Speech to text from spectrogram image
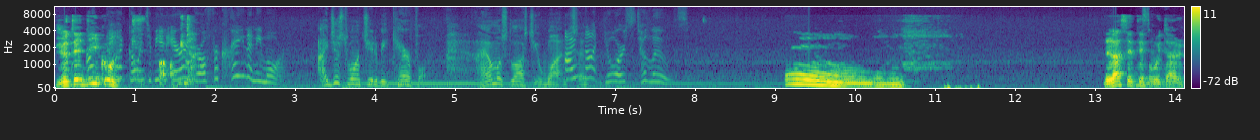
Je t'ai dit I'm qu'on. not going to be an oh. errand girl for Crane anymore. I just want you to be careful. I almost lost you once. I'm and- not yours to lose. Ouh. Là, c'était brutal.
